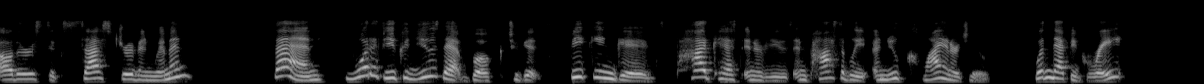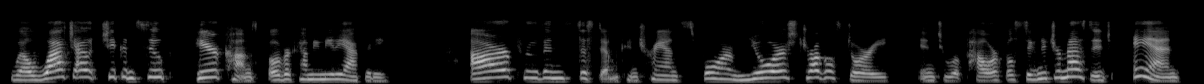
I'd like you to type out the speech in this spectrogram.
other success driven women? Then, what if you could use that book to get speaking gigs, podcast interviews, and possibly a new client or two? Wouldn't that be great? Well, watch out, chicken soup. Here comes overcoming mediocrity. Our proven system can transform your struggle story into a powerful signature message and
